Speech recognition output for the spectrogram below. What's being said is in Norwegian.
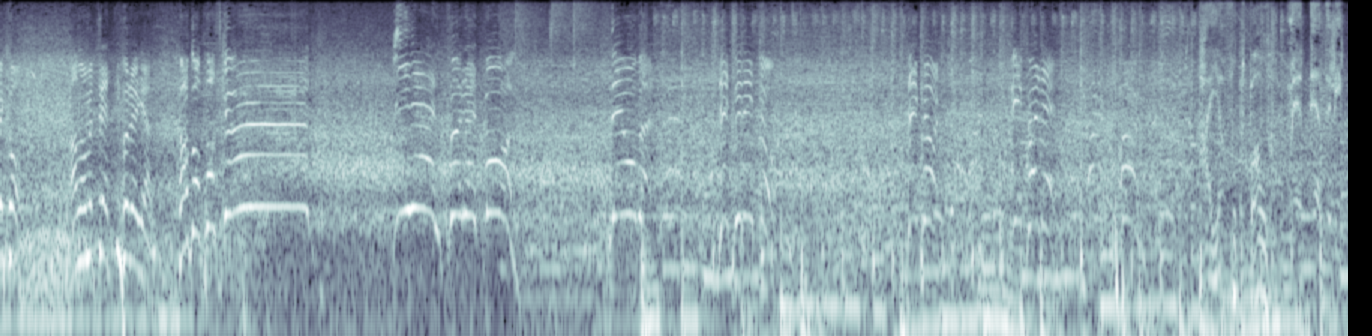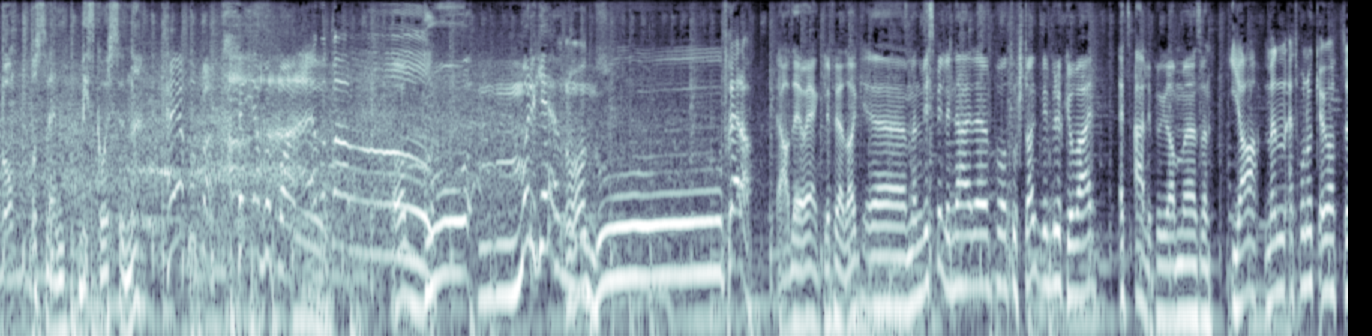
Maikon. Han har nummer 13 på ryggen. Han går på skudd! Hjelp, for et mål! Det er over! Det er finito! Det er klart! Vi er ferdig! Pang! Heia fotball med Tete Lidbom og Sven Biskår Sunde. Heia fotball! Heia fotball! Heia fotball! Og god morgen! Og god fredag. Ja, det er jo egentlig fredag, eh, men vi spiller inn det her eh, på torsdag. Vi bruker jo hver et ærlig program, eh, Sven. Ja, men jeg tror nok òg at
